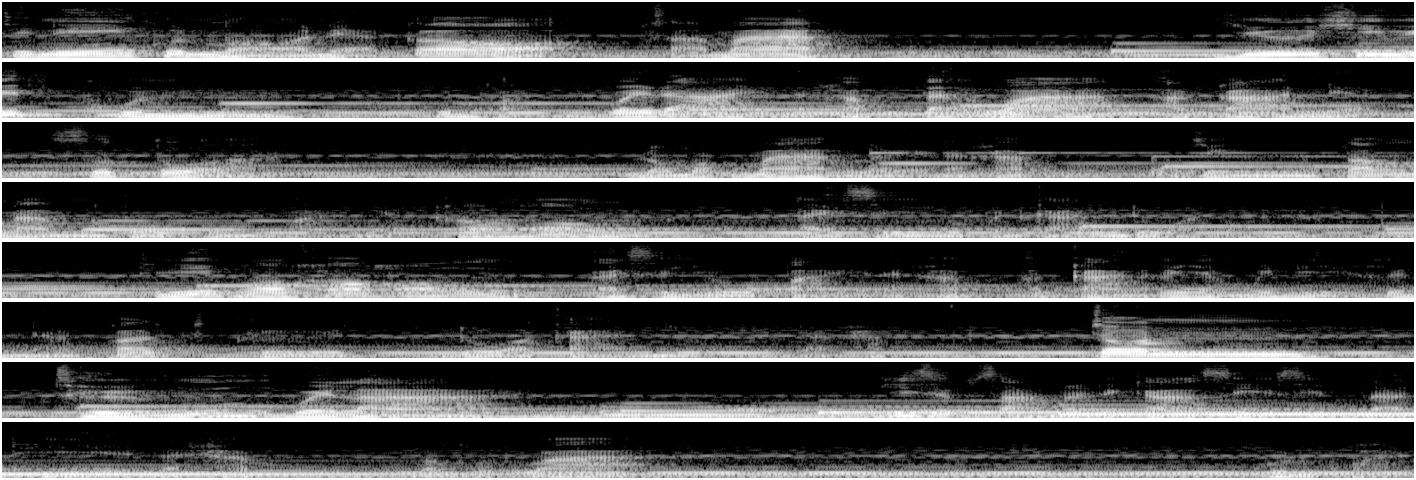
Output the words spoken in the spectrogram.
ทีนี้คุณหมอเนี่ยก็สามารถยื้อชีวิตคุณคุณขวัญไว้ได้นะครับ แต่ว่าอาการเนี่ยสุดตัว ลงมาก ๆ เลยนะครับ จึงต้องนำตัวคุณขวัญเนี่ยเข้าห้อง ICU เป็นการด่วนนะครับ ทีนี้พอเข้าห้อง ICU ไปนะครับ อาการก็ยังไม่ดีขึ้นนะครับ ก็คือดูอาการอยู่นะครับ จนถึงเวลา 23นาฬิกา40 นาทีนะครับ ปรากฏว่า คุณขวัญ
